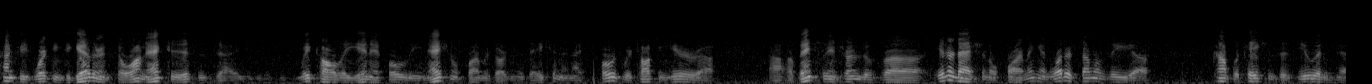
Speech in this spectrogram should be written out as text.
countries working together and so on. Actually, this is uh, we call the NFO the National Farmers Organization, and I suppose we're talking here uh, uh, eventually in terms of uh, international farming. And what are some of the uh, complications as you in uh,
